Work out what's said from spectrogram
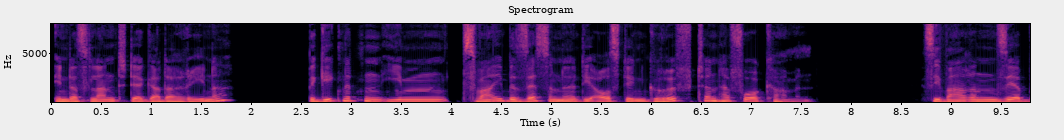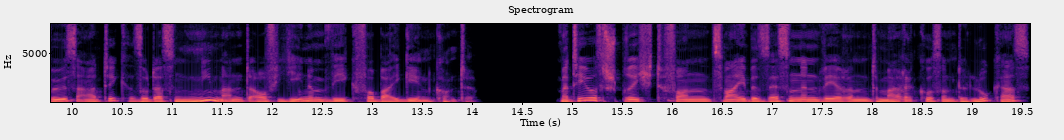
in das Land der Gadarener, begegneten ihm zwei Besessene, die aus den Grüften hervorkamen. Sie waren sehr bösartig, so dass niemand auf jenem Weg vorbeigehen konnte. Matthäus spricht von zwei Besessenen, während Markus und Lukas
